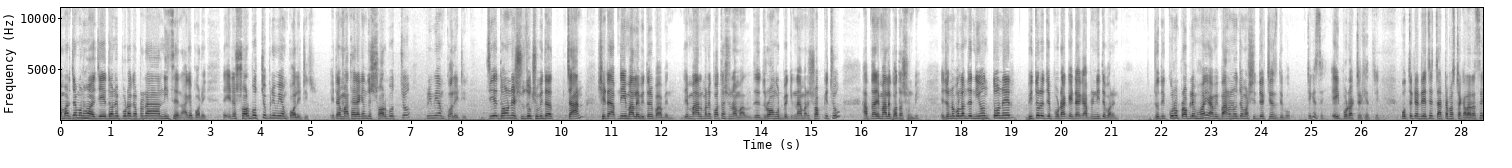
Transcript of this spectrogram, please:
আমার যেমন হয় যে, এই ধরনের প্রোডাক্ট আপনারা নিছেন আগে পরে এটা সর্বোচ্চ প্রিমিয়াম কোয়ালিটির এটা মাথায় রাখেন যে সর্বোচ্চ প্রিমিয়াম কোয়ালিটির যে ধরনের সুযোগ সুবিধা চান, সেটা আপনি এই মালের ভিতরে পাবেন। যে মাল মানে কথা শোনা মাল, যে রং উঠবে কি না মানে সব কিছু আপনার এই মালে কথা শুনবে। এজন্য বললাম যে নিয়ন্ত্রণের ভিতরে যে প্রোডাক্ট এটা আপনি নিতে পারেন। যদি কোনো প্রবলেম হয়, আমি বানানো জামা সিদ্ধ এক্সচেঞ্জ দিব, ঠিক আছে? এই প্রোডাক্টের ক্ষেত্রে। প্রত্যেকটা ড্রেসের চারটা, পাঁচটা কালার আছে।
